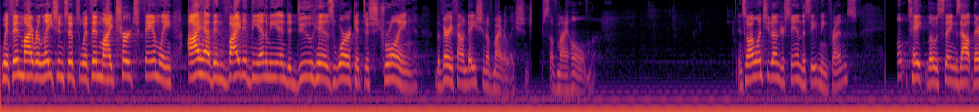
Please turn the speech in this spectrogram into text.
within my relationships within my church family, I have invited the enemy in to do his work at destroying the very foundation of my relationships, of my home. And so I want you to understand this evening, friends. Don't take those things out there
